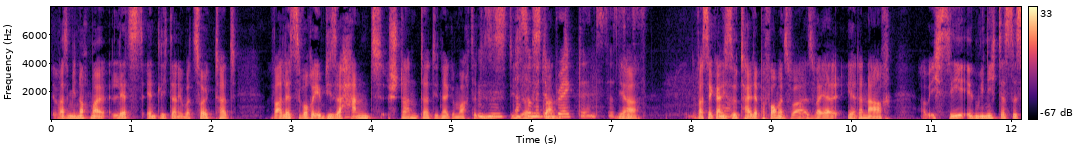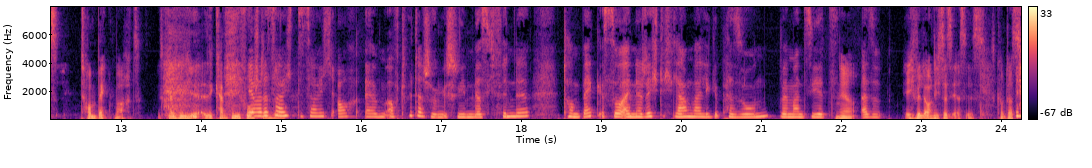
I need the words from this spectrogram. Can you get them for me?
was mich nochmal letztendlich dann überzeugt hat, war letzte Woche eben dieser Handstand da, den er gemacht hat, dieses, mhm. dieser Ach so, mit Stunt. dem Breakdance. Das ja, ist, was ja gar nicht ja. so Teil der Performance war, es war ja eher danach. Aber ich sehe irgendwie nicht, dass das Tom Beck macht. Das kann ich mir nicht, also ich kann es mir nicht vorstellen. Ja, aber das habe ich, das habe ich auch ähm, auf Twitter schon geschrieben, dass ich finde, Tom Beck ist so eine richtig langweilige Person, wenn man sie jetzt, ja. also ich will auch nicht, dass er es ist. Es kommt dazu.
